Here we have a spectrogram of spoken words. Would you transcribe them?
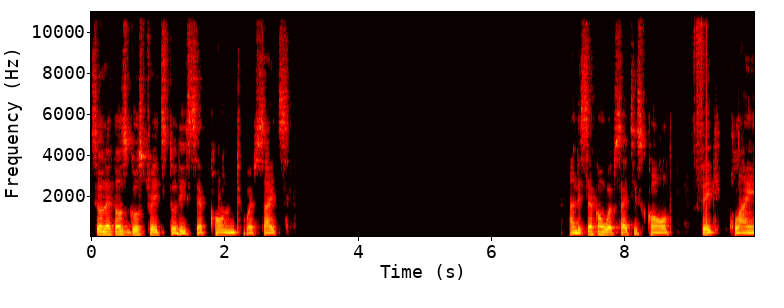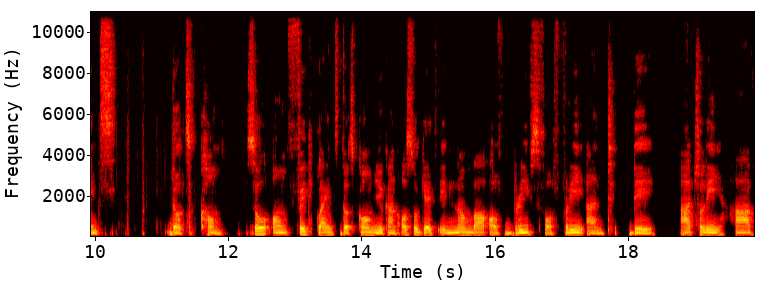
So let us go straight to the second website and the second website is called fakeclients.com so on fakeclients.com you can also get a number of briefs for free and they actually have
